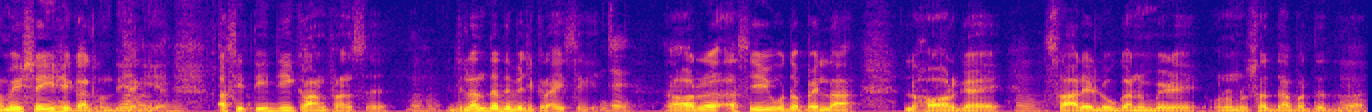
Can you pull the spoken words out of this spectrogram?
ਹਮੇਸ਼ਾ ਹੀ ਇਹ ਗੱਲ ਹੁੰਦੀ ਹੈਗੀ ਆ। ਅਸੀਂ ਤੀਜੀ ਕਾਨਫਰੰਸ ਜਲੰਧਰ ਦੇ ਵਿੱਚ ਕਰਾਈ ਸੀਗੀ। ਜੀ। ਔਰ ਅਸੀਂ ਉਹ ਤੋਂ ਪਹਿਲਾਂ ਲਾਹੌਰ ਗਏ। ਸਾਰੇ ਲੋਕਾਂ ਨੂੰ ਮਿਲੇ ਉਹਨਾਂ ਨੂੰ ਸੱਦਾ ਪੱਤਰ ਦਿੱਤਾ।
